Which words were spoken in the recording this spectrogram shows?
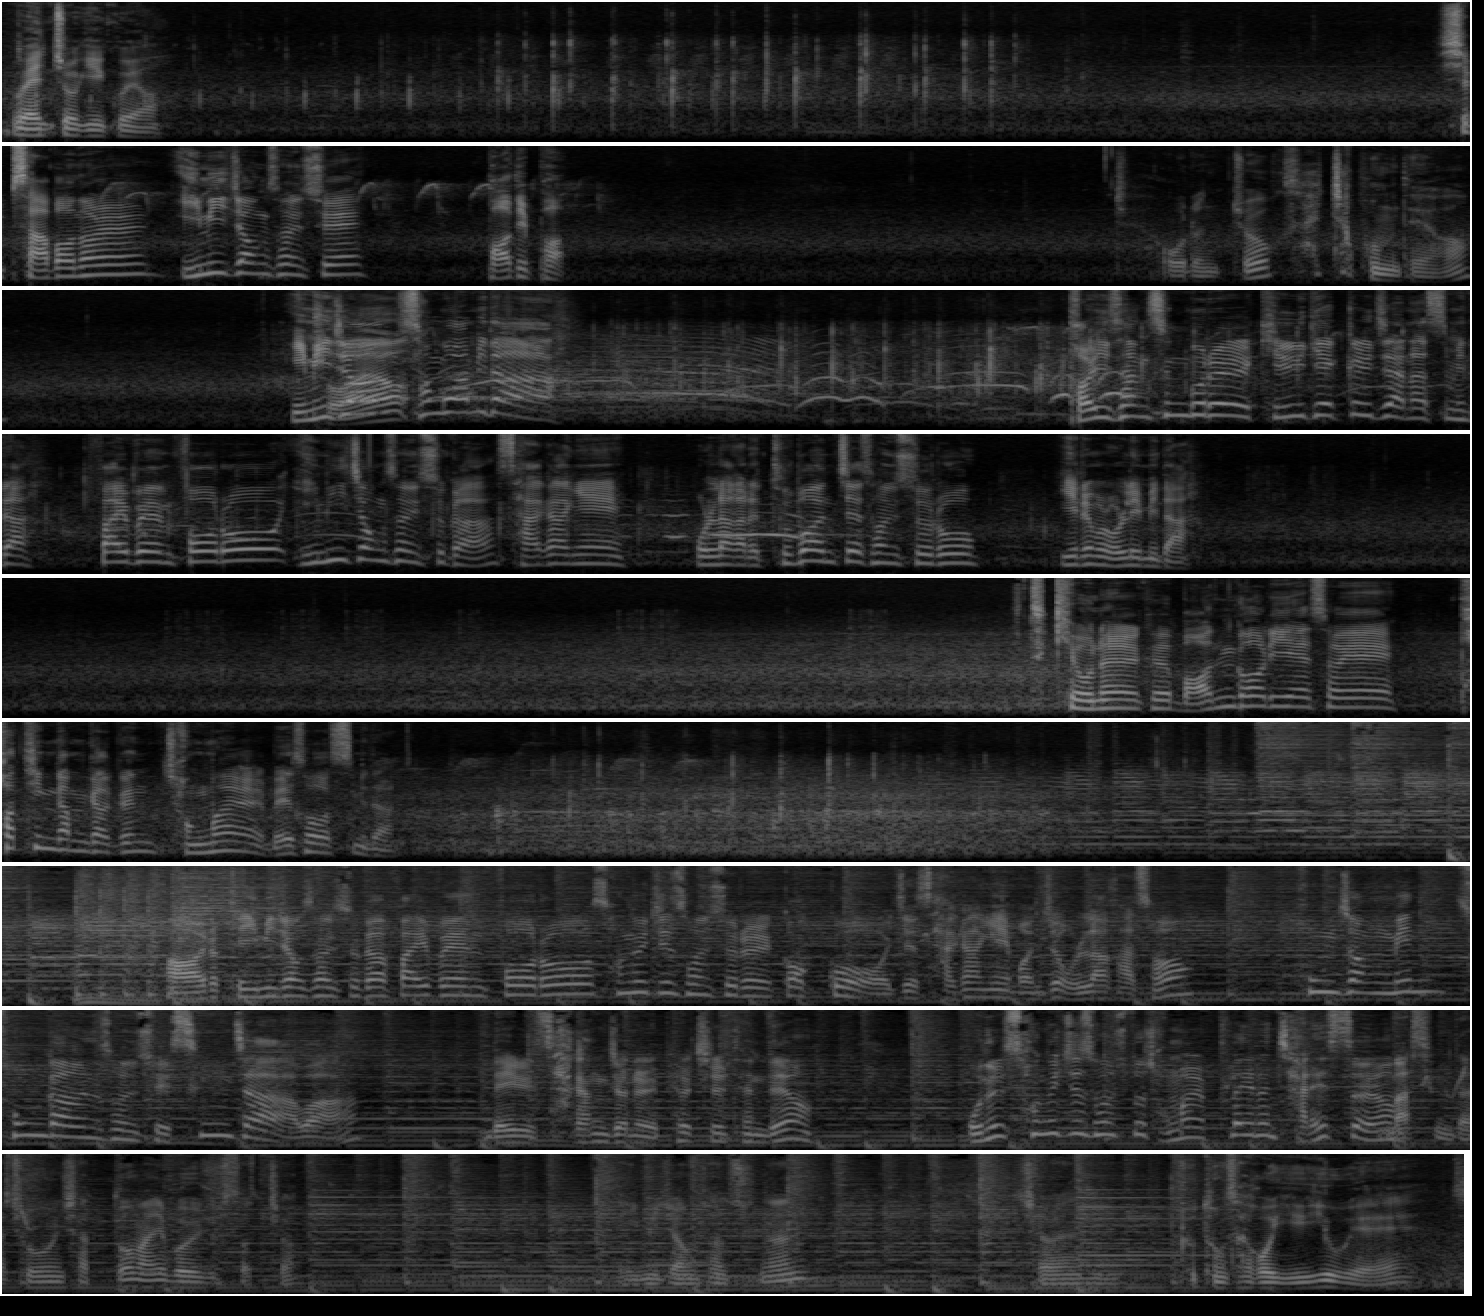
왼쪽이고요. (14번을) 이미정 선수의 버디 펫. 자, 오른쪽 살짝 보면 돼요. 이미정 좋아요. 성공합니다. 더 이상 승부를 길게 끌지 않았습니다. 5&4로 이미정 선수가 4강에 올라가는 두 번째 선수로 이름을 올립니다. 특히 오늘 그 먼 거리에서의 퍼팅 감각은 정말 매서웠습니다. 어, 이렇게 이미정 선수가 5&4로 성유진 선수를 꺾고 이제 4강에 먼저 올라가서 홍정민, 송가은 선수의 승자와 내일 4강전을 펼칠 텐데요. 오늘 성유진 선수도 정말 플레이는 잘했어요. 맞습니다. 좋은 샷도 많이 보여줬었죠. 이미정 선수는 전 교통사고 이후에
